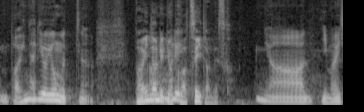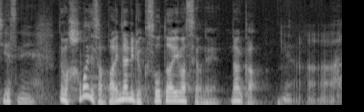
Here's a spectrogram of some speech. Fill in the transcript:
う、バイナリを読むっていうのは、バイナリ力はついたんですか？いやー、いまいちですね。でも浜地さんバイナリ力相当ありますよね。なんかいやー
